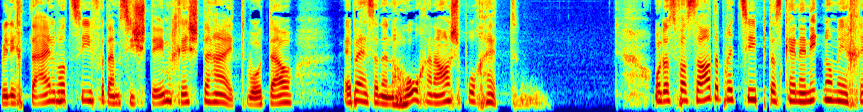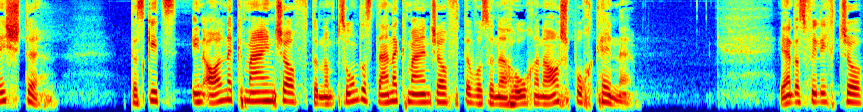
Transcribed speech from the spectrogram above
Weil ich Teil sein von dem System Christenheit, wo da eben so einen hohen Anspruch hat. Und das Fassadenprinzip, das kennen nicht nur wir Christen. Das gibt's in allen Gemeinschaften und besonders den Gemeinschaften, die so einen hohen Anspruch kennen. Ihr habt das vielleicht schon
